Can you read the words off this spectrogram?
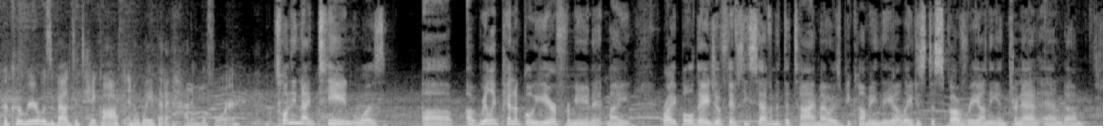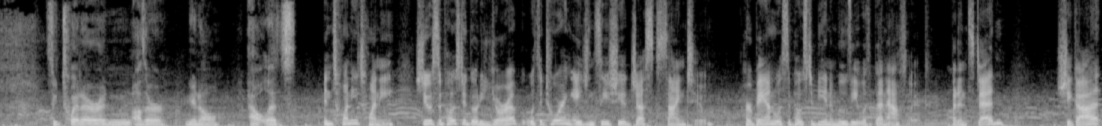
Her career was about to take off in a way that it hadn't before. 2019 was uh, a really pinnacle year for me, and at my ripe old age of 57 at the time, I was becoming the uh, latest discovery on the internet and um, through Twitter and other, you know, outlets. In 2020, she was supposed to go to Europe with a touring agency she had just signed to. Her band was supposed to be in a movie with Ben Affleck, but instead, she got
